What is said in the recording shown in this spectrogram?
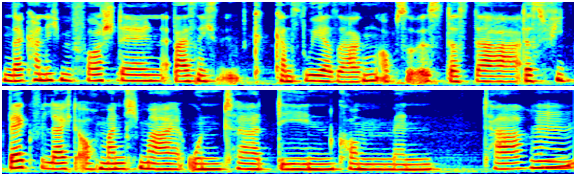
und da kann ich mir vorstellen, weiß nicht, kannst du ja sagen, ob so ist, dass da das Feedback vielleicht auch manchmal unter den Kommentaren mhm.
